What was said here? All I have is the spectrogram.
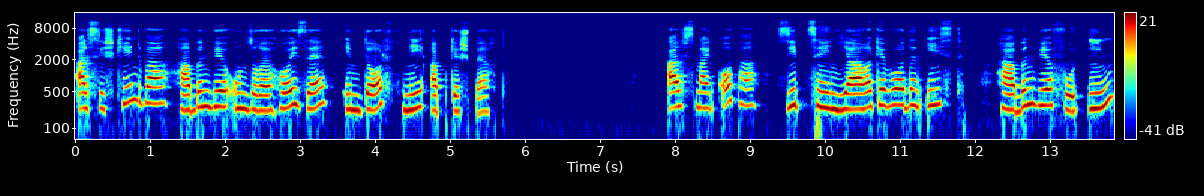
Als ich Kind war, haben wir unsere Häuser im Dorf nie abgesperrt. Als mein Opa 17 Jahre geworden ist, haben wir für ihn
